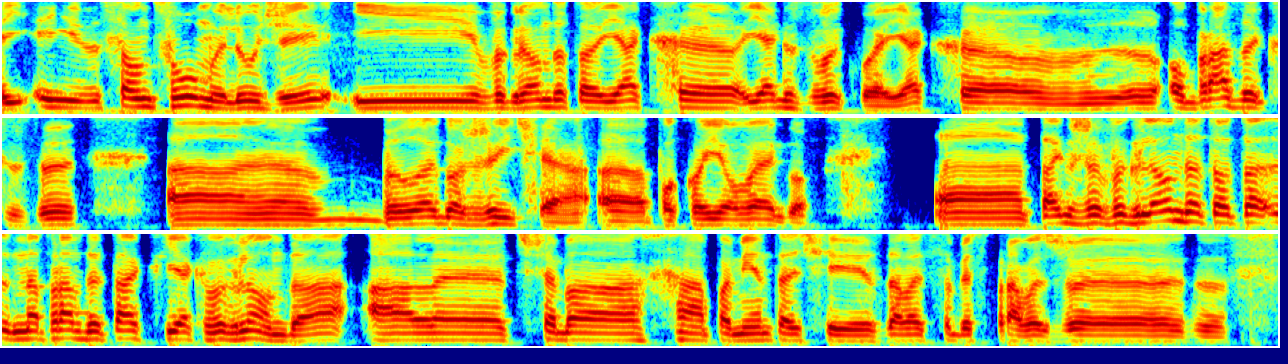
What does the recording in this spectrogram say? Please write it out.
e, są tłumy ludzi i wygląda to jak, jak zwykłe, jak obrazek z byłego życia pokojowego. E, Także wygląda to ta, naprawdę tak, jak wygląda, ale trzeba pamiętać i zdawać sobie sprawę, że w,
